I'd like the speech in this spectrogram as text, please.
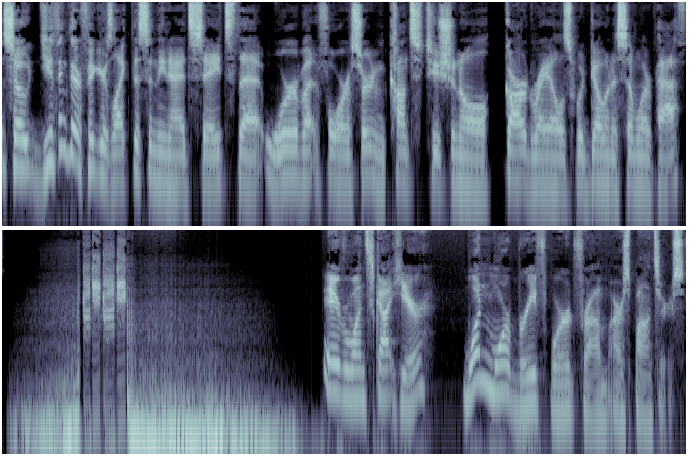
So, do you think there are figures like this in the United States that were but for certain constitutional guardrails would go in a similar path? Hey everyone, Scott here. One more brief word from our sponsors.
